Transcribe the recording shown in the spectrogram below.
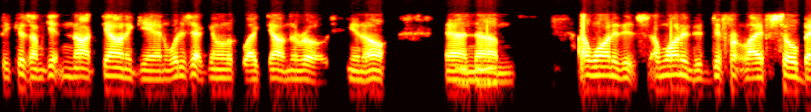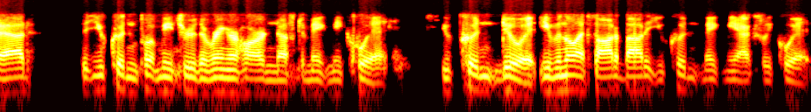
because I'm getting knocked down again. What is that going to look like down the road? You know, and Mhm. um, I wanted it. I wanted a different life so bad that you couldn't put me through the ringer hard enough to make me quit. You couldn't do it, even though I thought about it. You couldn't make me actually quit.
